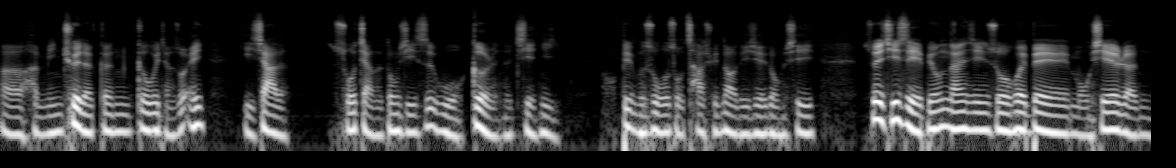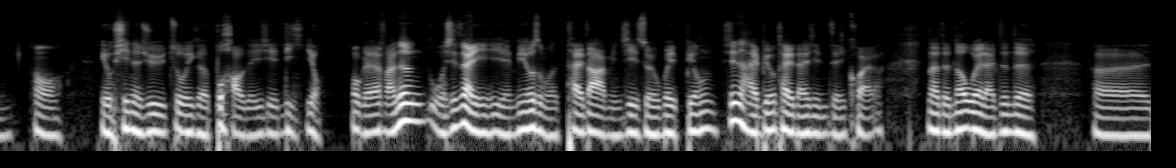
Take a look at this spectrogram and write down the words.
呃很明确的跟各位讲说，哎，以下的。所讲的东西是我个人的建议，并不是我所查询到的一些东西，所以其实也不用担心说会被某些人哦有心的去做一个不好的一些利用。OK，反正我现在也也没有什么太大的名气，所以我也不用现在还不用太担心这一块了。那等到未来真的呃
